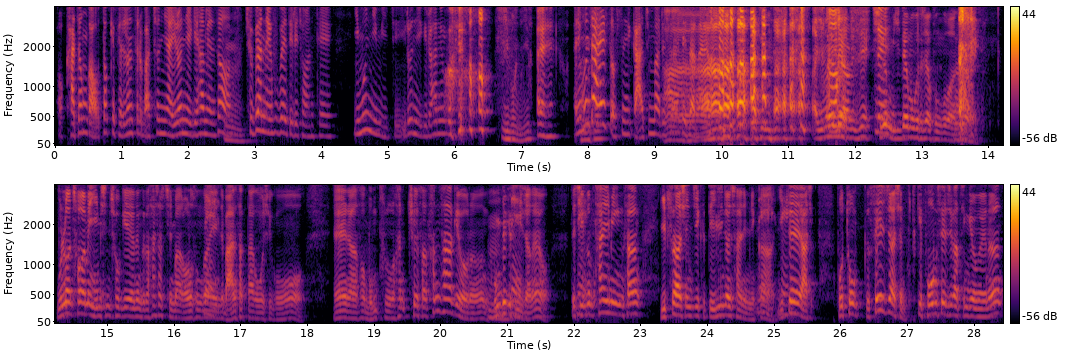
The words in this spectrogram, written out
어, 가정과 어떻게 밸런스를 맞췄냐 이런 얘기하면서 음. 주변의 후배들이 저한테 이모님이지 이런 얘기를 하는 거예요. 이모님. 네. 아니 혼자? 할 수 없으니까 아줌마를 써야 아. 되잖아요. 아줌마. 아, 이모님 네. 할아버지. 지금 이 대목에서 제가 궁금한 게 물론 처음에 임신 초기에는 그래 하셨지만 어느 순간에 네. 이제 만삭 다가오시고 애 낳아서 몸 푸는 한 최소 3, 4개월은 음. 공백이 네. 생기잖아요. 근데 네. 지금 타이밍상 입사하신 지 그때 1, 2년 차 아닙니까? 네, 네. 이때 아직 보통 그 세일즈 하신 특히 보험 세일즈 같은 경우에는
